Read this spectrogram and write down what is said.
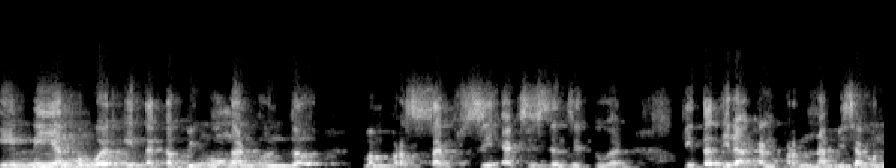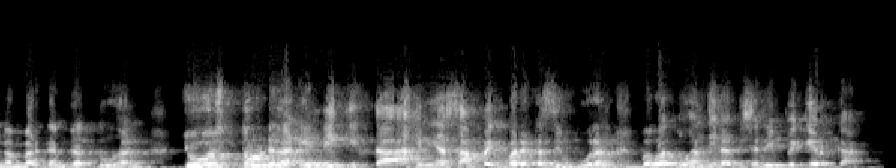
Ini yang membuat kita kebingungan untuk mempersepsi eksistensi Tuhan. Kita tidak akan pernah bisa menggambarkan zat Tuhan. Justru dengan ini kita akhirnya sampai kepada kesimpulan bahwa Tuhan tidak bisa dipikirkan.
